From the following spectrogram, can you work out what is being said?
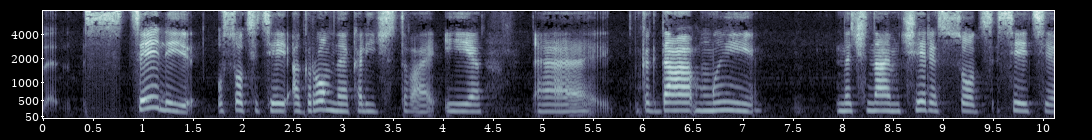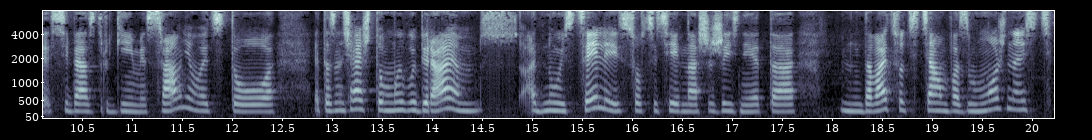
э, целей у соцсетей огромное количество. И э, когда мы начинаем через соцсети себя с другими сравнивать, то это означает, что мы выбираем одну из целей соцсетей в нашей жизни. Это давать соцсетям возможность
